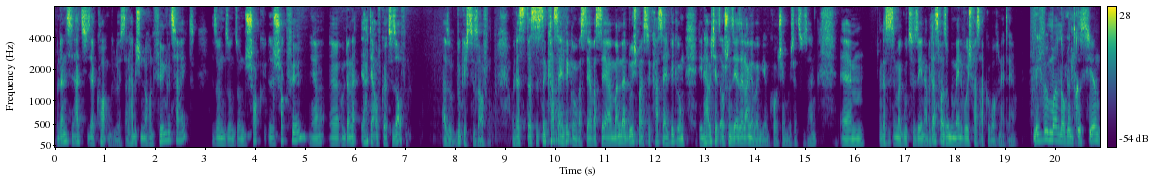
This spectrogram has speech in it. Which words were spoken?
Und dann ist, hat sich dieser Korken gelöst. Dann habe ich ihm noch einen Film gezeigt, so ein, so, so ein Schock, äh, Schockfilm, ja, äh, und dann hat er aufgehört zu saufen. Also wirklich zu saufen. Und das, das ist eine krasse Entwicklung, was der, was der Mann da durchmacht, ist eine krasse Entwicklung. Den habe ich jetzt auch schon sehr, sehr lange bei mir im Coaching, muss ich dazu sagen. Ähm, und das ist immer gut zu sehen. Aber das war so ein Moment, wo ich fast abgebrochen hätte, ja. Mich würde mal noch interessieren,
